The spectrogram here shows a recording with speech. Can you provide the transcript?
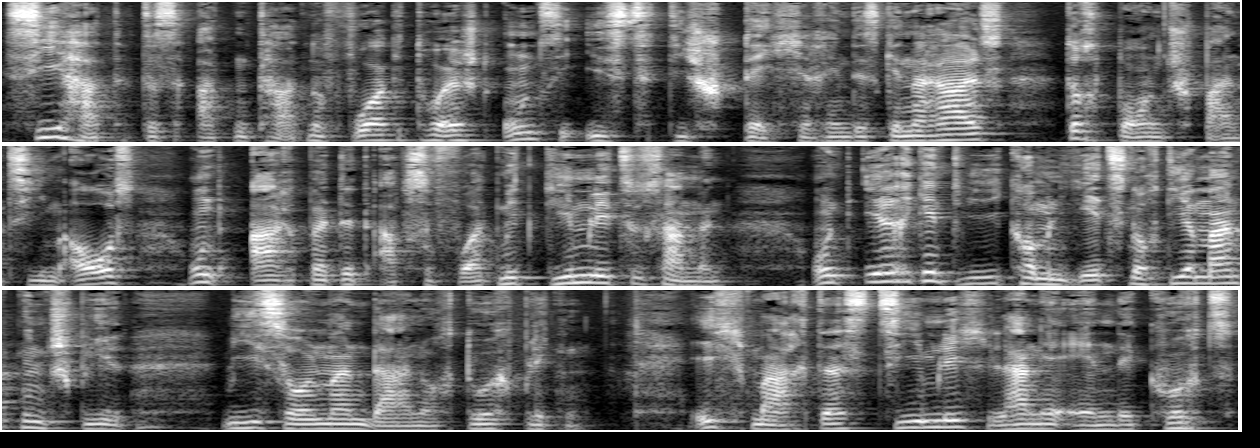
Sie hat das Attentat nur vorgetäuscht und sie ist die Stecherin des Generals, doch Bond spannt sie ihm aus und arbeitet ab sofort mit Gimli zusammen und irgendwie kommen jetzt noch Diamanten ins Spiel. Wie soll man da noch durchblicken? Ich mach das ziemlich lange Ende kurz.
